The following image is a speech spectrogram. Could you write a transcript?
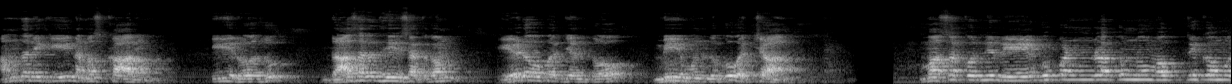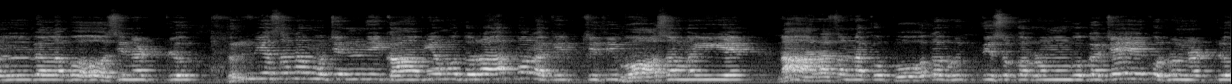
అందరికీ నమస్కారం. ఈరోజు దాశరథి శతకం ఏడవ పద్యంతో మీ ముందుకు వచ్చాను. మసకొని రేగు పండ్లకును మౌక్తికముల్ వెలబోసినట్లు దుర్వ్యసనము చెంది కావ్యము దురాత్మలకిచ్చితి మోసమయ్యే నా రసనకు పూత వృత్తి సుఖరుంబుగ చేకురున్నట్లు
